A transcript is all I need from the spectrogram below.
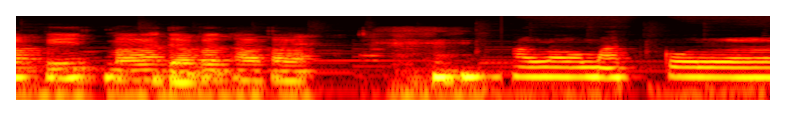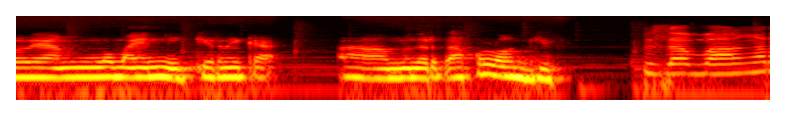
tapi malah dapat akal kalau matkul yang lumayan mikir nih kak uh, menurut aku logif. Susah banget.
